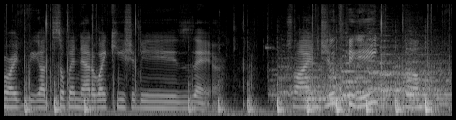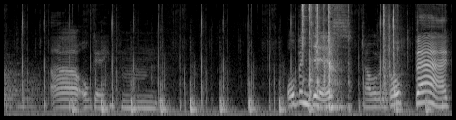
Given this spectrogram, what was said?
Alright, we got this open now. The white key should be there. Try and juke piggy. Um, uh, okay. Hmm. Open this. Now we're gonna go back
